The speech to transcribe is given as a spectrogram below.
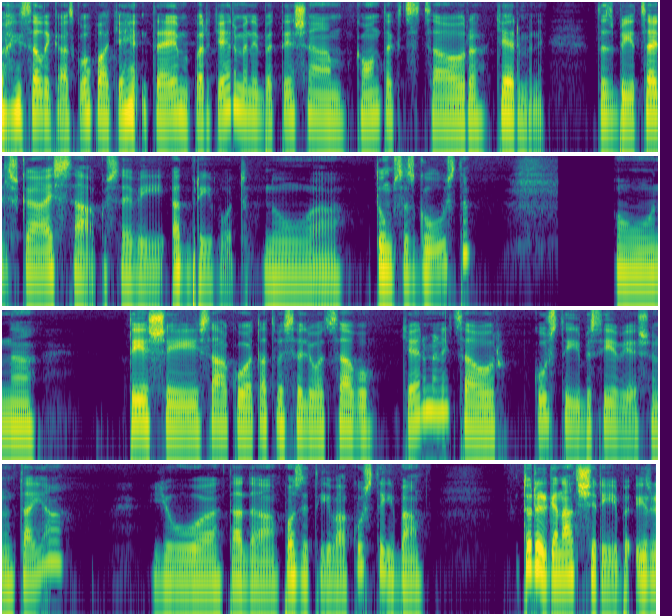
salikās kopā tēma par ķermeni, bet tiešām kontakts caur ķermeni. Tas bija ceļš, kā es sāku sevi atbrīvot no uh, tumsas gūsta. Un uh, tieši sākot atvesaļot savu ķermeni caur kustības ieviešanu tajā, jo tādā pozitīvā kustībā tur ir gan atšķirība. Ir,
